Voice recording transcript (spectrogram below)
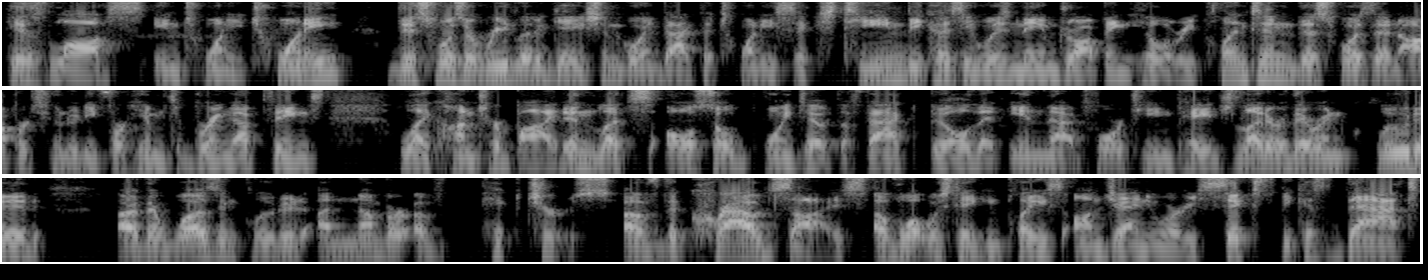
his loss in 2020. This was a relitigation going back to 2016 because he was name dropping Hillary Clinton. This was an opportunity for him to bring up things like Hunter Biden. Let's also point out the fact, Bill, that in that 14 page letter, there included uh, there was included a number of pictures of the crowd size of what was taking place on January 6th, because that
